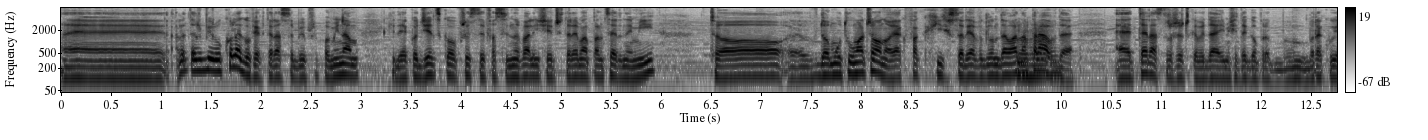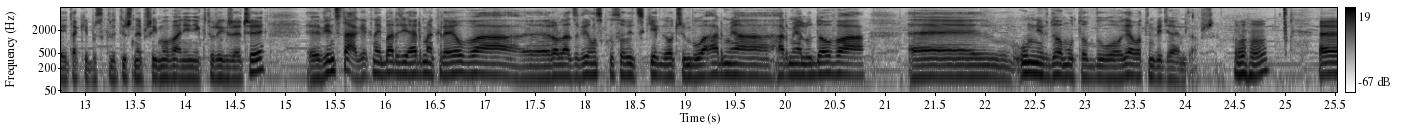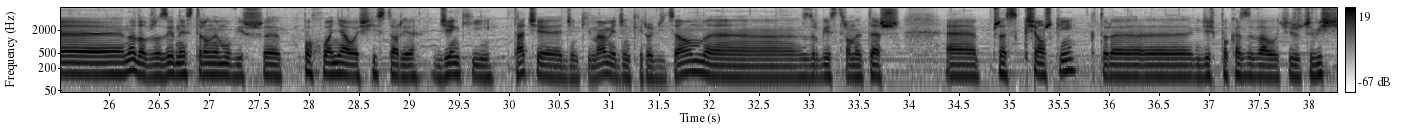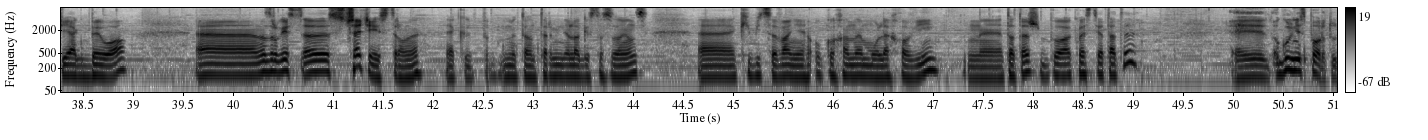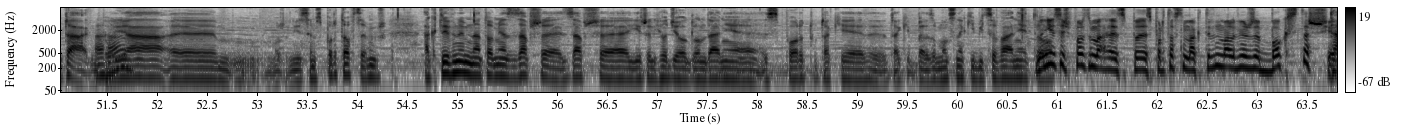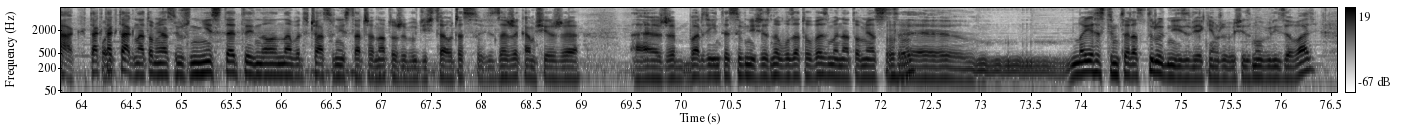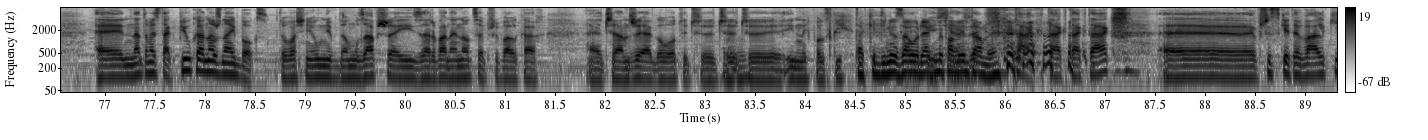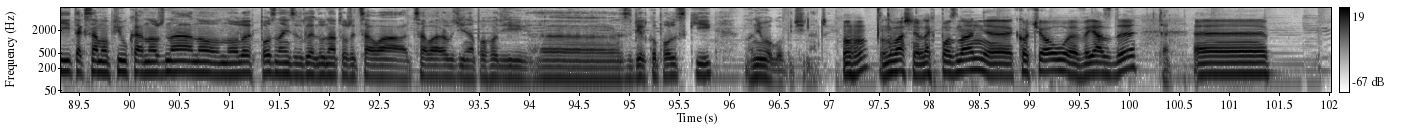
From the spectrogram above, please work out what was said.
e, ale też wielu kolegów, jak teraz sobie przypominam, kiedy jako dziecko wszyscy fascynowali się czterema pancernymi, to e, w domu tłumaczono, jak fakt historia wyglądała mhm. naprawdę. E, teraz troszeczkę wydaje mi się tego brakuje takie bezkrytyczne przyjmowanie niektórych rzeczy. E, więc tak, jak najbardziej Armia Krajowa, rola Związku Sowieckiego, czym była armia, armia ludowa. U mnie w domu to było, ja o tym wiedziałem zawsze. Mhm. E, no dobrze, z jednej strony mówisz, pochłaniałeś historię dzięki tacie, dzięki mamie, dzięki rodzicom. E, z drugiej strony też e, przez książki, które gdzieś pokazywały ci rzeczywiście jak było. No z drugiej, z trzeciej strony, jak my tę terminologię stosując, kibicowanie ukochanemu Lechowi, to też była kwestia taty? E, ogólnie sportu, tak. Bo Aha. ja e, może nie jestem sportowcem już aktywnym, natomiast zawsze, zawsze jeżeli chodzi o oglądanie sportu, takie, takie bardzo mocne kibicowanie, to... No nie jesteś sportem, sp- sportowcem aktywnym, ale wiem, że boks też się... Tak, tak, tak, tak. Natomiast już niestety no, nawet czasu nie starcza na to, żeby gdzieś cały czas zarzekam się, że, e, że bardziej intensywnie się znowu za to wezmę, natomiast Mhm. no jest z tym coraz trudniej z wiekiem, żeby się zmobilizować. E, natomiast tak, piłka nożna i boks. To właśnie u mnie w domu zawsze i zarwane noce przy walkach e, czy Andrzeja Gołoty, czy, czy, czy innych polskich Takie dinozaury, jak my Pięściarzy. pamiętamy. Tak, tak, tak, tak. E, wszystkie te walki. Tak samo piłka nożna, no, no Lech Poznań ze względu na to, że cała, cała rodzina pochodzi e, z Wielkopolski, no nie mogło być inaczej. Mhm. No właśnie, Lech Poznań, e, Kocioł, e, wyjazdy. Tak. E,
